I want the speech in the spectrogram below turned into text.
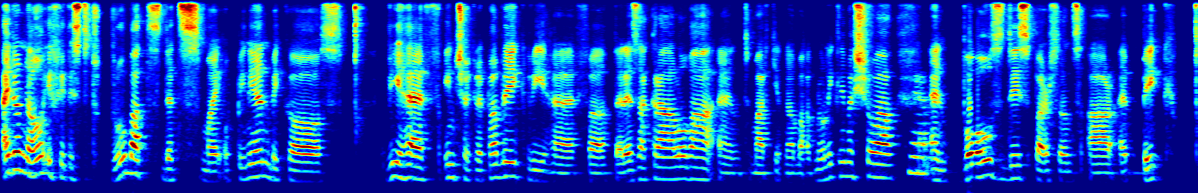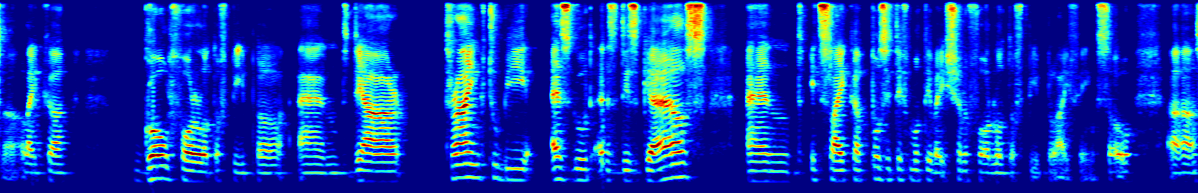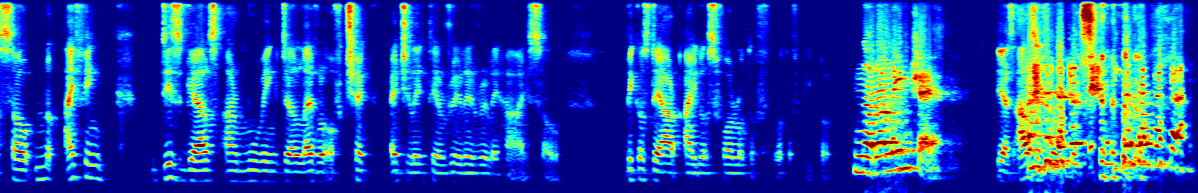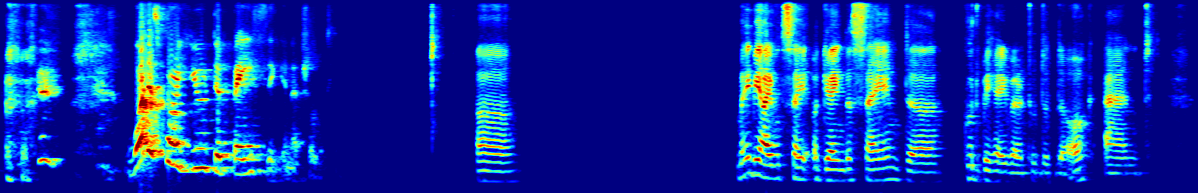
I don't know if it is true, but that's my opinion because we have in Czech Republic we have uh, Teresa Králova and Martina Magnoli Klimešová, yeah. and both these persons are a big uh, like uh, goal for a lot of people and they are trying to be as good as these girls and it's like a positive motivation for a lot of people i think. So uh, so no, i think these girls are moving the level of czech agility really really high so because they are idols for a lot of lot of people. Not only in czech. Yes also what is for you the basic in agility uh, maybe I would say again the same the good behavior to the dog and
